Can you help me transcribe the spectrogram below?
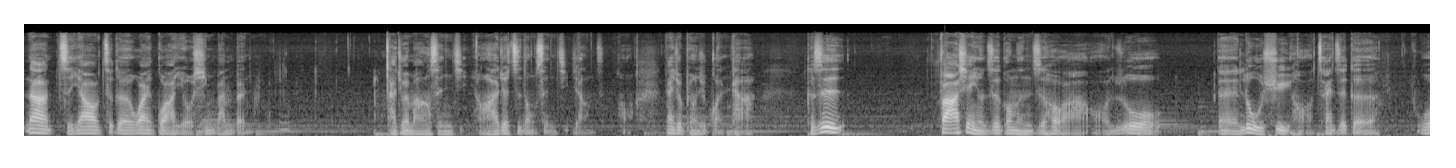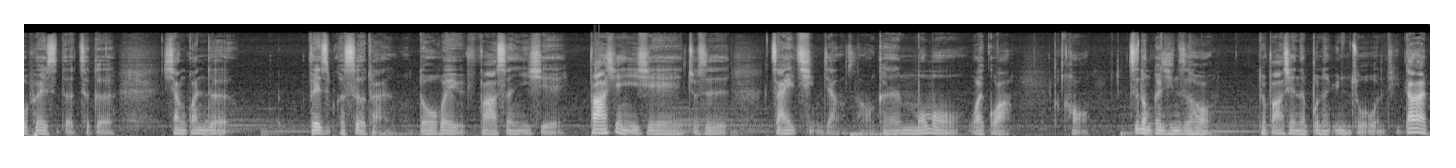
那只要这个外挂有新版本，它就会马上升级，哦，它就自动升级这样子，哦，那就不用去管它。可是发现有这个功能之后啊，哦，若呃陆续哈，在这个 WordPress 的这个相关的 Facebook 社团都会发生一些发现一些就是灾情这样子，哦，可能某某外挂好自动更新之后就发现了不能运作问题，当然。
